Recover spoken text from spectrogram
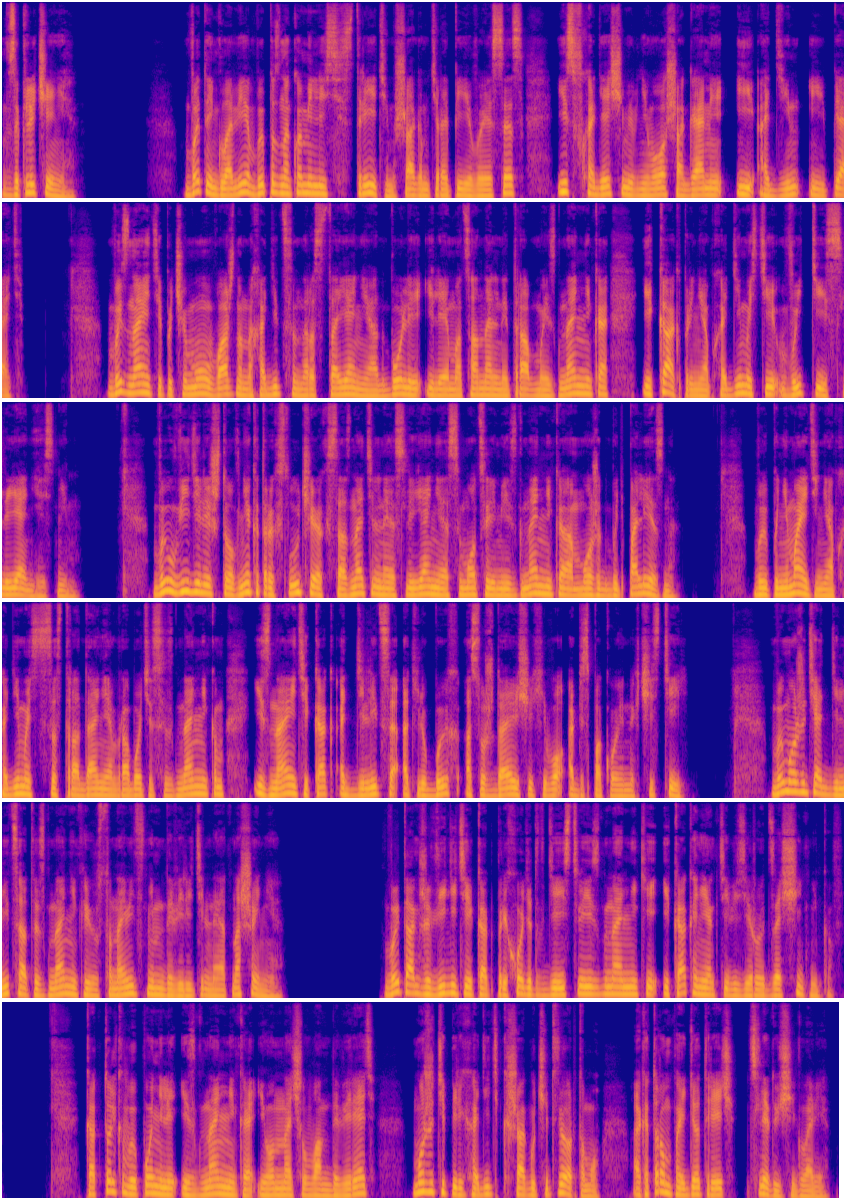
В заключение. В этой главе вы познакомились с третьим шагом терапии ВСС и с входящими в него шагами И1 и И5. Вы знаете, почему важно находиться на расстоянии от боли или эмоциональной травмы изгнанника и как при необходимости выйти из слияния с ним. Вы увидели, что в некоторых случаях сознательное слияние с эмоциями изгнанника может быть полезно. Вы понимаете необходимость сострадания в работе с изгнанником и знаете, как отделиться от любых осуждающих его обеспокоенных частей. Вы можете отделиться от изгнанника и установить с ним доверительные отношения. Вы также видите, как приходят в действие изгнанники и как они активизируют защитников. Как только вы поняли изгнанника и он начал вам доверять, можете переходить к шагу четвертому, о котором пойдет речь в следующей главе.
